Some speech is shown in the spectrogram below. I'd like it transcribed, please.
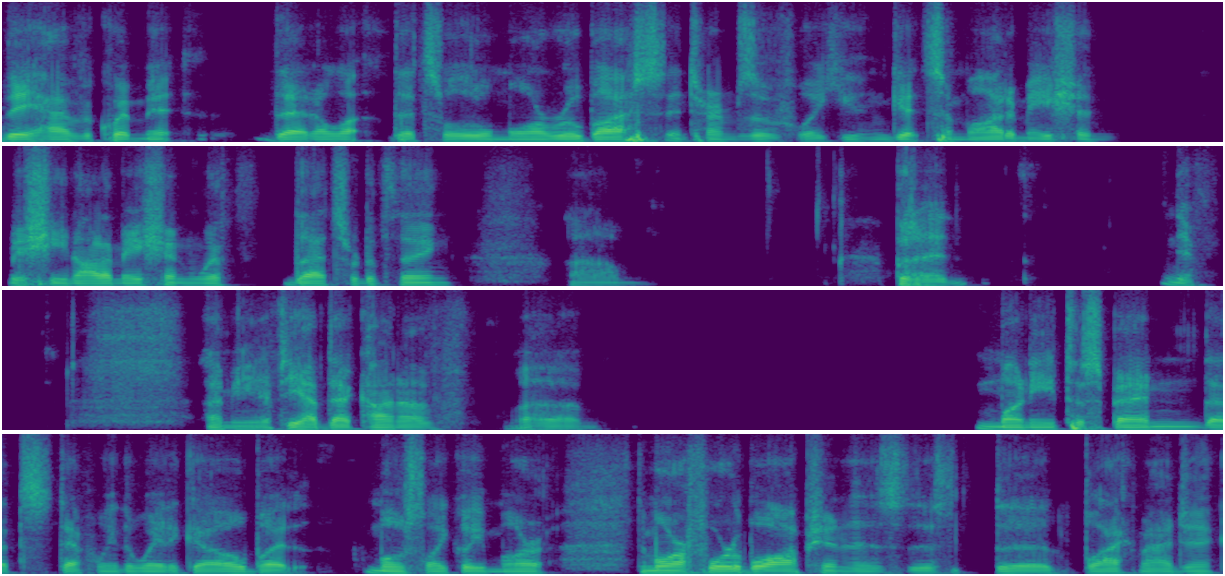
they have equipment that a lot that's a little more robust in terms of like you can get some automation, machine automation with that sort of thing. Um, but I, if I mean if you have that kind of uh, money to spend, that's definitely the way to go. But most likely, more the more affordable option is this the Blackmagic.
